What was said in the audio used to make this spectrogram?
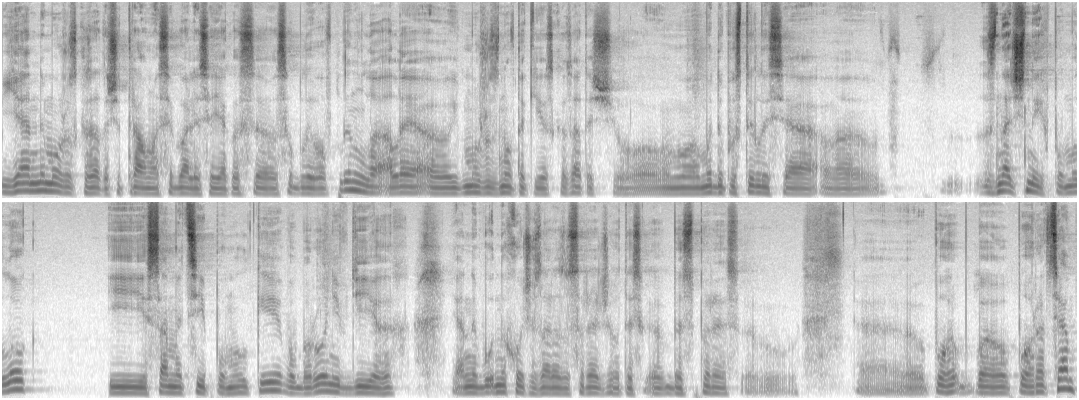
Я не можу сказати, що травма Сибаліса якось е, особливо вплинула, але е, можу знов таки сказати, що ми допустилися е, значних помилок, і саме ці помилки в обороні, в діях, я не, не хочу зараз зосереджуватись е, без перес е, по, по, по гравцям.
